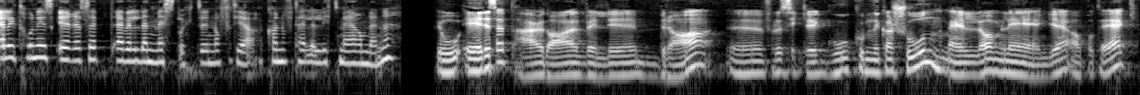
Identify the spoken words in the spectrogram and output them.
Elektronisk e-resept er vel den mest brukte nå for tida. Kan du fortelle litt mer om denne? Jo, e-resept er jo da veldig bra uh, for å sikre god kommunikasjon mellom lege, apotek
